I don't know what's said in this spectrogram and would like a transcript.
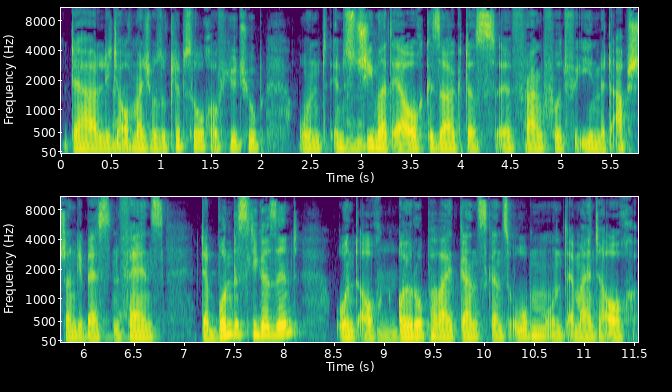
Der lädt ja auch manchmal so Clips hoch auf YouTube. Und im mhm. Stream hat er auch gesagt, dass äh, Frankfurt für ihn mit Abstand die besten Fans der Bundesliga sind und auch mhm. europaweit ganz, ganz oben. Und er meinte auch,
